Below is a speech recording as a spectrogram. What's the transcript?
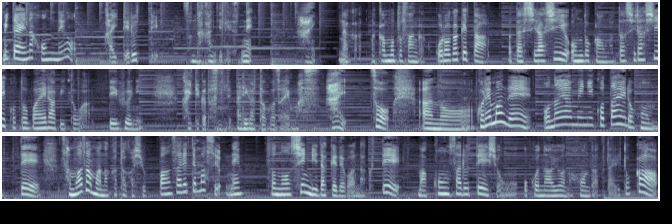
みたいな本音を書いてるっていう、そんな感じですね。はい。なんか中本さんが心がけた私らしい温度感、私らしい言葉選びとはっていう風に書いてくださってありがとうございます。はい。そう。あのこれまでお悩みに答える本って様々な方が出版されてますよね。その心理だけではなくて、まあ、コンサルテーションを行うような本だったりとか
